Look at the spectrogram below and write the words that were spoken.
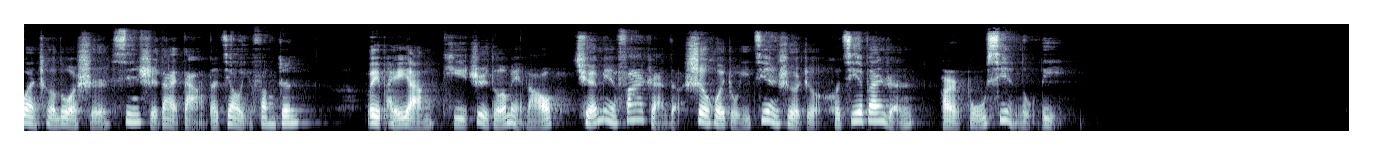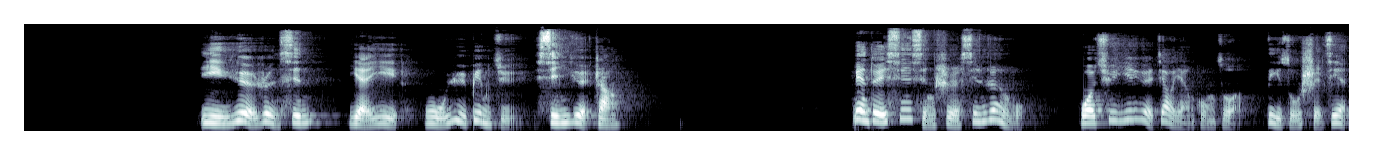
贯彻落实新时代党的教育方针，为培养体质德美劳全面发展的社会主义建设者和接班人而不懈努力。以乐润心。演绎五育并举新乐章。面对新形势、新任务，我区音乐教研工作立足实践，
